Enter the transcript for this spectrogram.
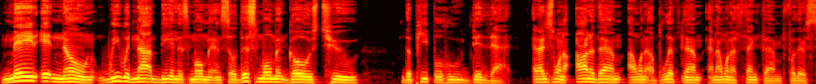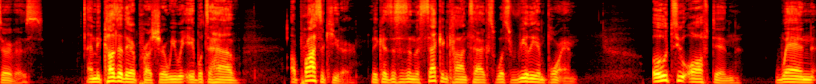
made it known we would not be in this moment. And so, this moment goes to the people who did that. And I just want to honor them, I want to uplift them, and I want to thank them for their service. And because of their pressure, we were able to have a prosecutor, because this is in the second context, what's really important oh, too often when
